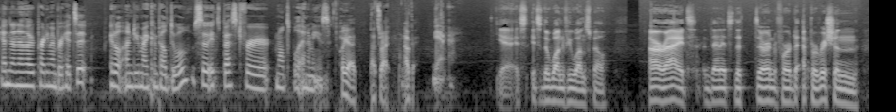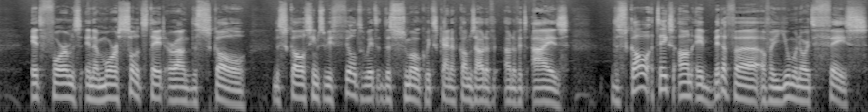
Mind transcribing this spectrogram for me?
and another party member hits it, it'll undo my compelled duel. So it's best for multiple enemies. Oh, yeah, that's right. Okay. Yeah. Yeah, it's it's the one v one spell. All right, then it's the turn for the apparition. It forms in a more solid state around the skull. The skull seems to be filled with the smoke, which kind of comes out of out of its eyes. The skull takes on a bit of a of a humanoid face,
